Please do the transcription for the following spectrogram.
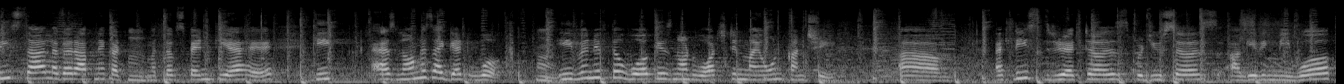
20 साल अगर आपने कट मतलब स्पेंड किया है कि एज लॉन्ग एज आई गेट वर्क इवन इफ द वर्क इज नॉट वॉच्ड इन माई ओन कंट्री at least the directors, producers are giving me work.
